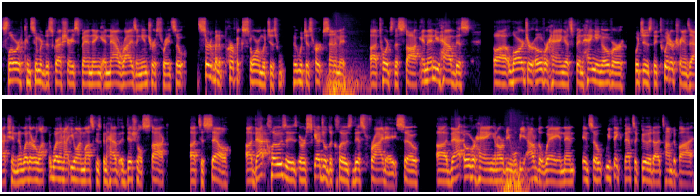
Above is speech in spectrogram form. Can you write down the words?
slower consumer discretionary spending, and now rising interest rates. So it's sort of been a perfect storm, which is which has hurt sentiment uh, towards the stock. And then you have this uh, larger overhang that's been hanging over, which is the Twitter transaction, and whether whether or not Elon Musk is going to have additional stock uh, to sell. Uh, that closes or scheduled to close this Friday. So uh, that overhang, in our view, will be out of the way, and then and so we think that's a good uh, time to buy.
